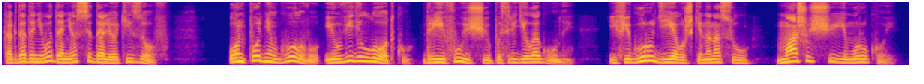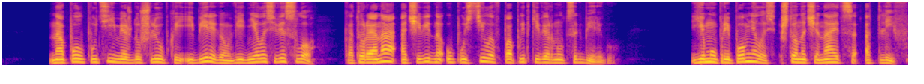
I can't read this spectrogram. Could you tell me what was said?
когда до него донесся далекий зов. Он поднял голову и увидел лодку, дрейфующую посреди лагуны, и фигуру девушки на носу, машущую ему рукой. На полпути между шлюпкой и берегом виднелось весло, которое она, очевидно, упустила в попытке вернуться к берегу. Ему припомнилось, что начинается отлив.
